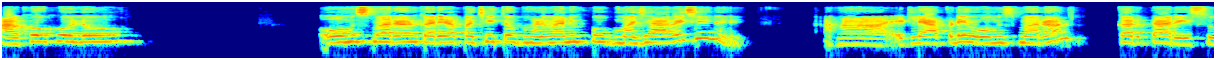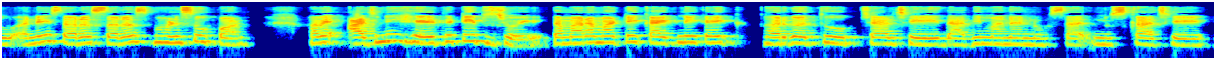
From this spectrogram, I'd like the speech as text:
આંખો ખોલો ઓમ સ્મરણ કર્યા પછી તો ભણવાની ખૂબ મજા આવે છે ને? હા, એટલે આપણે ઓમ સ્મરણ કરતા રહીશું અને સરસ સરસ ભણશું પણ. હવે આજની હેલ્થ ટિપ્સ જોઈએ. તમારા માટે કંઈક ને કંઈક ઘરગથ્થુ ઉપચાર છે, દાદીમાના નુસ્ખા નુસ્ખા છે,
